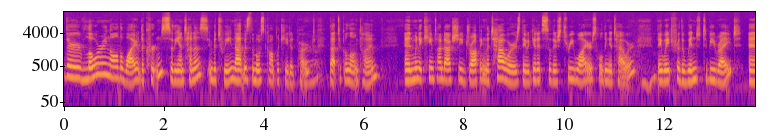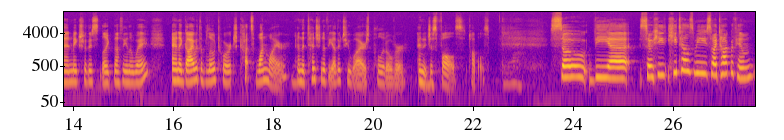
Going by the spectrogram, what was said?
They're lowering all the wire, the curtains, so the antennas in between. That was the most complicated part. That took a long time. And when it came time to actually dropping the towers, they would get it so there's three wires holding a tower. Mm-hmm. They wait for the wind to be right and make sure there's like nothing in the way. And a guy with a blowtorch cuts one wire, mm-hmm. and the tension of the other two wires pull it over, and it mm-hmm. just falls, topples. So the uh, so he he tells me. So I talk with him.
